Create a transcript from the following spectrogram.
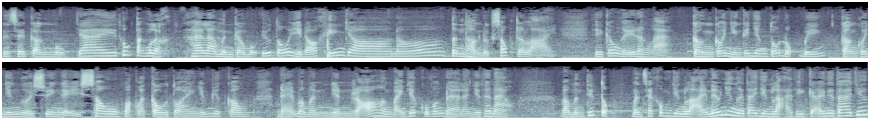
mình sẽ cần một chai thuốc tăng lực, hay là mình cần một yếu tố gì đó khiến cho nó tinh thần được sốc trở lại. Thì có nghĩ rằng là cần có những cái nhân tố đột biến, cần có những người suy nghĩ sâu hoặc là cầu toàn giống như công để mà mình nhìn rõ hơn bản chất của vấn đề là như thế nào và mình tiếp tục, mình sẽ không dừng lại. Nếu như người ta dừng lại thì kệ người ta chứ.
